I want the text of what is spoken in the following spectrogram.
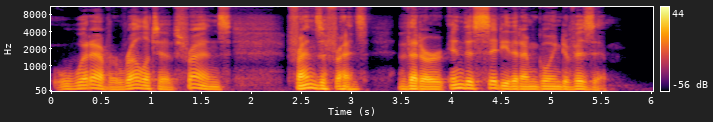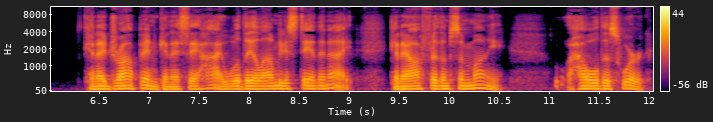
whatever, relatives, friends, friends of friends that are in this city that I'm going to visit? Can I drop in? Can I say hi? Will they allow me to stay the night? Can I offer them some money? How will this work?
